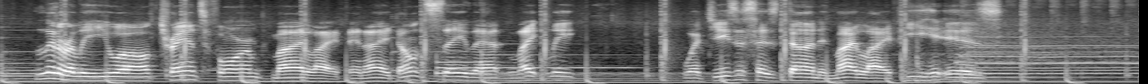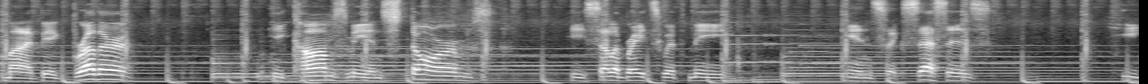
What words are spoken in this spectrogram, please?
literally, you all, transformed my life. And I don't say that lightly what Jesus has done in my life. He is my big brother. He calms me in storms. He celebrates with me in successes. He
